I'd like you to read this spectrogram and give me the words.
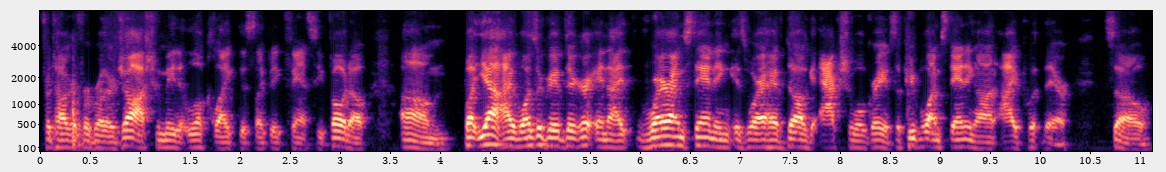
photographer brother Josh, who made it look like this like big fancy photo. Um, but yeah, I was a gravedigger, and I where I'm standing is where I have dug actual graves. The people I'm standing on, I put there. So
